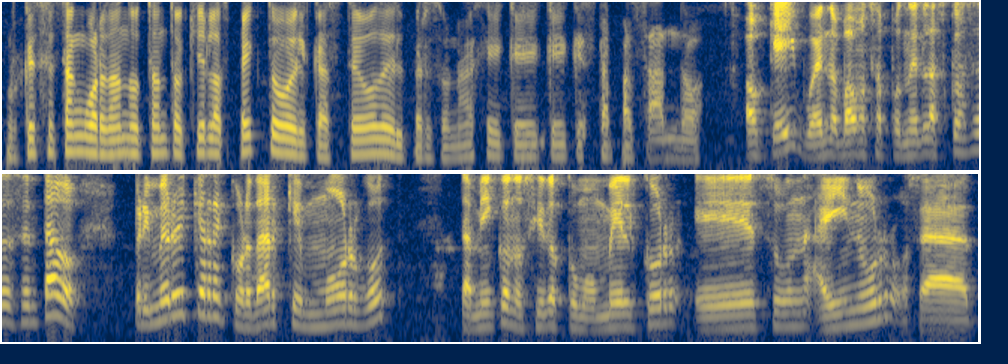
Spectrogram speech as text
¿Por qué se están guardando tanto aquí el aspecto, el casteo del personaje? ¿Qué, qué, qué está pasando? Ok, bueno, vamos a poner las cosas de sentado. Primero hay que recordar que Morgoth, también conocido como Melkor, es un Ainur, o sea,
